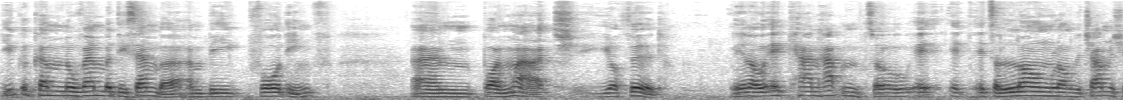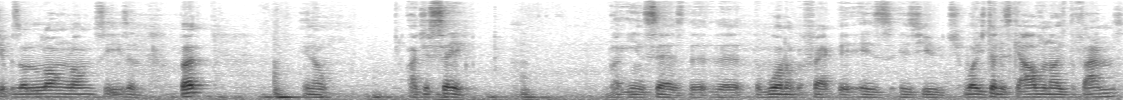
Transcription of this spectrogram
you could come November, December and be 14th, and by March you're third. You know it can happen. So it, it it's a long, long. The championship is a long, long season. But you know, I just say like Ian says, the, the, the Warnock effect is is huge. What he's done is galvanised the fans,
